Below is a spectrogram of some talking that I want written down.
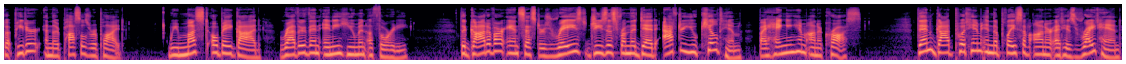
But Peter and the apostles replied, We must obey God rather than any human authority. The God of our ancestors raised Jesus from the dead after you killed him by hanging him on a cross. Then God put him in the place of honor at his right hand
